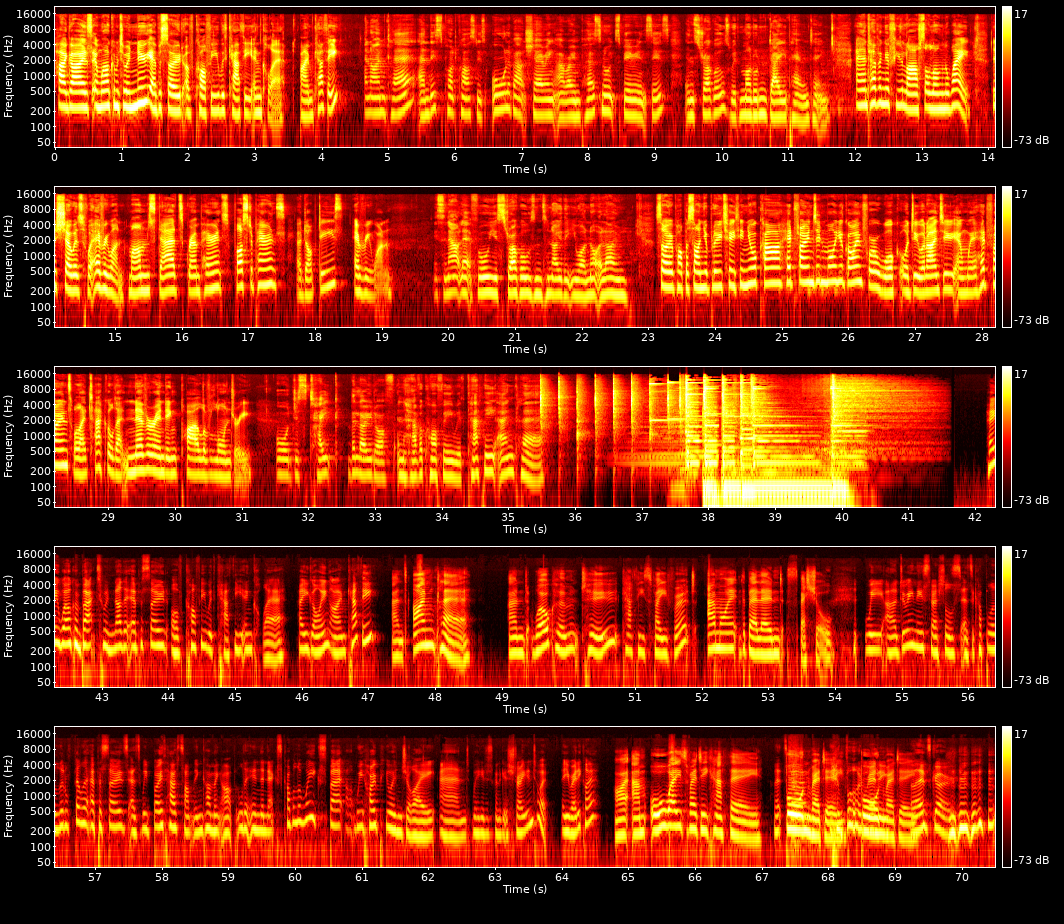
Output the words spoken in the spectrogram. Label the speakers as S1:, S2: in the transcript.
S1: Hi, guys, and welcome to a new episode of Coffee with Cathy and Claire. I'm Cathy.
S2: And I'm Claire, and this podcast is all about sharing our own personal experiences and struggles with modern day parenting.
S1: And having a few laughs along the way. This show is for everyone mums, dads, grandparents, foster parents, adoptees, everyone.
S2: It's an outlet for all your struggles and to know that you are not alone.
S1: So pop us on your Bluetooth in your car, headphones in while you're going for a walk, or do what I do and wear headphones while I tackle that never ending pile of laundry.
S2: Or just take the load off and have a coffee with Cathy and Claire.
S1: Hey, welcome back to another episode of Coffee with Cathy and Claire. How you going? I'm Cathy.
S2: And I'm Claire. And welcome to Cathy's favourite Am I the Bell End special.
S1: We are doing these specials as a couple of little filler episodes as we both have something coming up li- in the next couple of weeks, but we hope you enjoy and we're just going to get straight into it. Are you ready, Claire?
S2: I am always ready, Cathy.
S1: Let's
S2: Born
S1: go.
S2: ready.
S1: Born, ready. Let's go.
